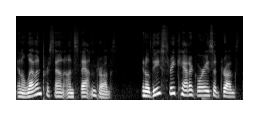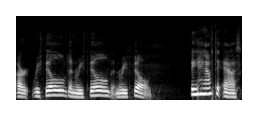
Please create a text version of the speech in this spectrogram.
and 11% on statin drugs. You know, these three categories of drugs are refilled and refilled and refilled. So you have to ask,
